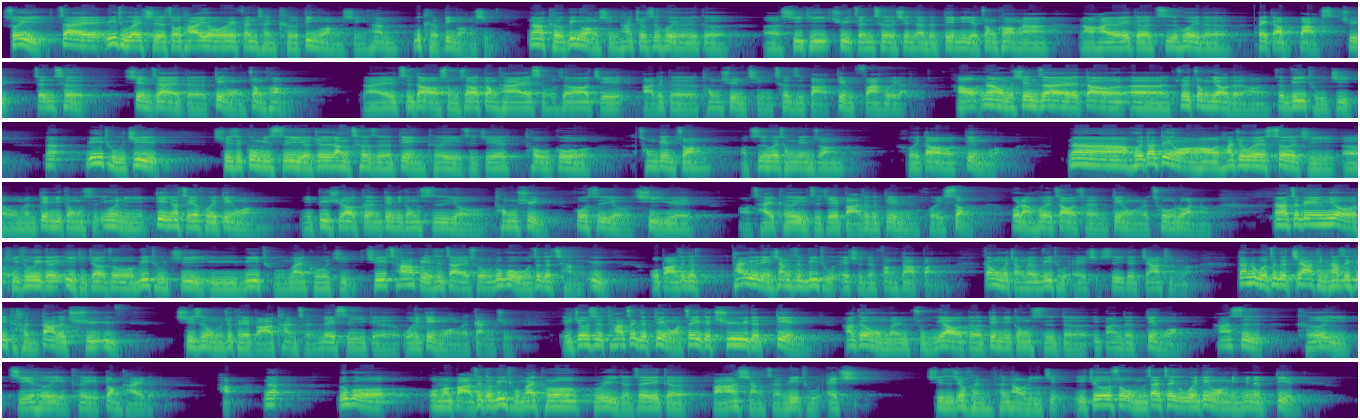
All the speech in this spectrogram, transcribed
所以在 V2H 的时候，它又会分成可并网型和不可并网型。那可并网型它就是会有一个呃 CT 去侦测现在的电力的状况啦，然后还有一个智慧的 backup box 去侦测现在的电网状况，来知道什么时候要断开，什么时候要接，把这个通讯请车子把电发回来。好，那我们现在到呃最重要的哈，这 V2G。那 V2G 其实顾名思义哦，就是让车子的电可以直接透过充电桩哦，智慧充电桩回到电网。那回到电网哈，它就会涉及呃我们电力公司，因为你电要直接回电网，你必须要跟电力公司有通讯或是有契约哦，才可以直接把这个电回送，不然会造成电网的错乱哦。那这边又提出一个议题，叫做 V2G 与 V2 Micro G，其实差别是在于说，如果我这个场域，我把这个它有点像是 V2H 的放大版。刚我们讲的 V2H 是一个家庭嘛，但如果这个家庭它是一个很大的区域，其实我们就可以把它看成类似一个微电网的感觉，也就是它这个电网这一个区域的电，它跟我们主要的电力公司的一般的电网，它是可以结合，也可以断开的。那如果我们把这个 V2 Micro Grid 这一个把它想成 V2H，其实就很很好理解。也就是说，我们在这个微电网里面的电，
